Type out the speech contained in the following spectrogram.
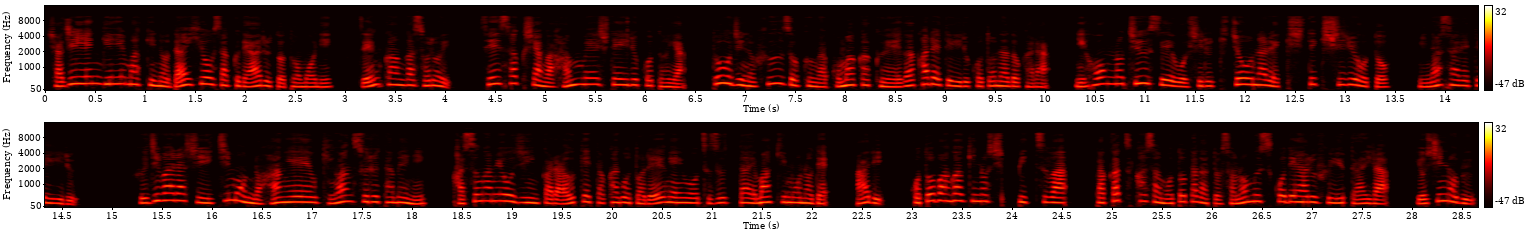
写字演技絵巻の代表作であるとともに、全巻が揃い、制作者が判明していることや、当時の風俗が細かく描かれていることなどから、日本の中世を知る貴重な歴史的資料とみなされている。藤原氏一門の繁栄を祈願するために、春日明神から受けた加護と霊言を綴った絵巻物であり、言葉書きの執筆は、高塚佐元忠とその息子である冬平、吉信、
